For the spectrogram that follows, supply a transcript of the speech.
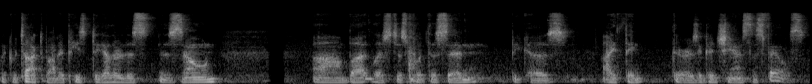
like we talked about, I pieced together this, this zone. Uh, but let's just put this in because I think there is a good chance this fails.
